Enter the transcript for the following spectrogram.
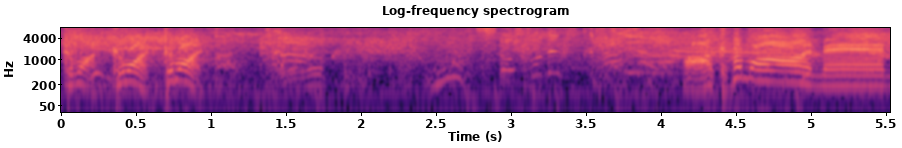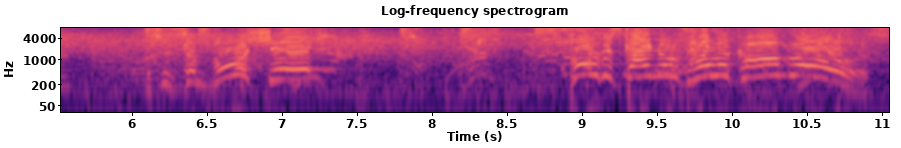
Come on, come on, come on! Aw, oh, come on, man! This is some bullshit! Bro, this guy knows hella combos!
